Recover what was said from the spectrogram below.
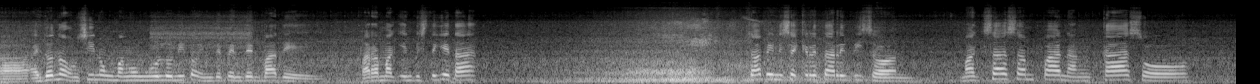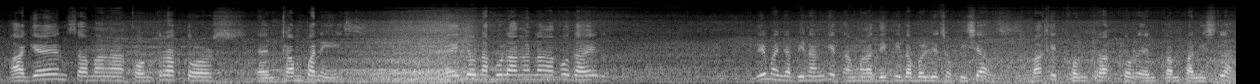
uh, I don't know kung sinong mangungulo nito, independent body para mag-investigate ha. Sabi ni Secretary Dizon, magsasampa ng kaso again sa mga contractors and companies. Medyo nakulangan lang ako dahil hindi man niya binanggit ang mga DPWH officials. Bakit contractor and companies lang?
